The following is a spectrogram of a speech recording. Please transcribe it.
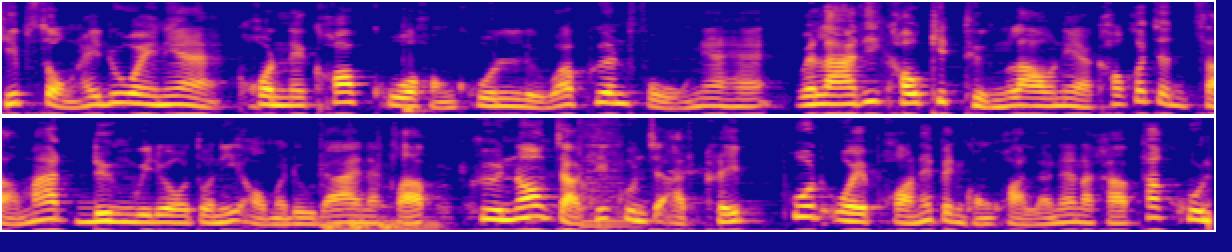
คลิปส่งให้ด้วยเนี่ยคนในครอบครัวของคุณหรือว่าเพื่อนฝูงเนี่ยฮะเวลาที่เขาคิดถึงเราเนี่ยเขาก็จะสามารถดึงวิดีโอตัวนี้ออกมาดูได้นะครับ คือนอกจากที่คุณจะอัดคลิป พูดอวยพรให้เป็นของขวัญแล้วเนี่ยนะครับ ถ้าคุณ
